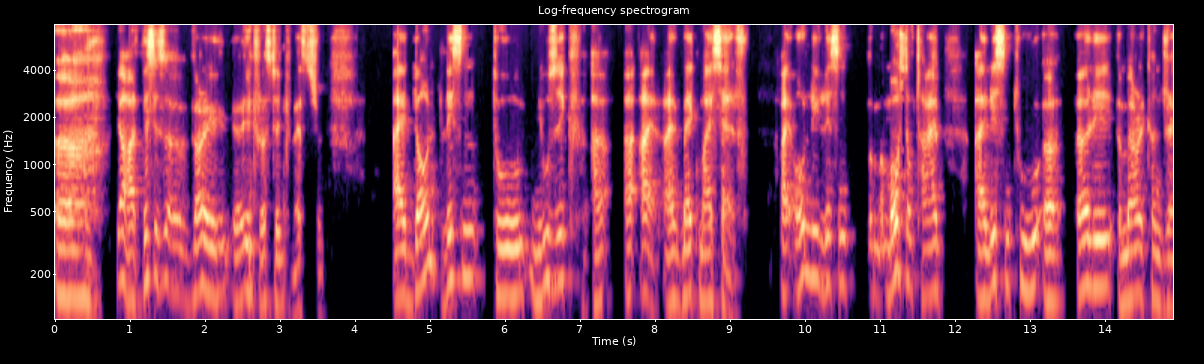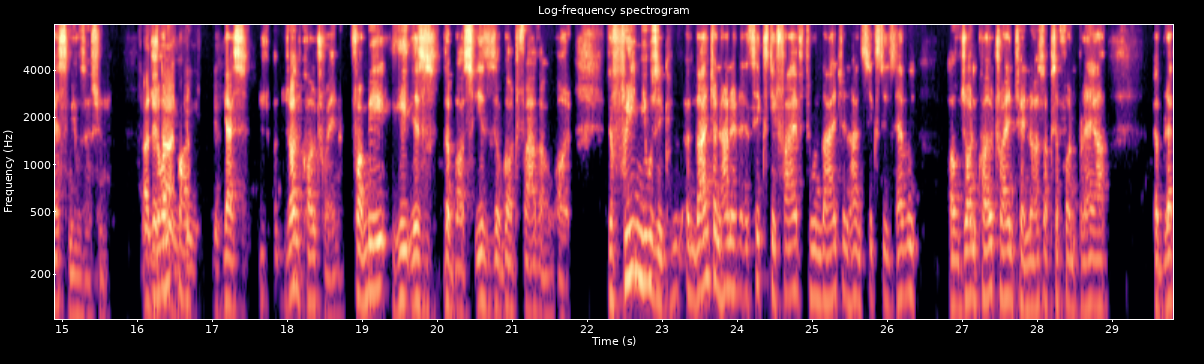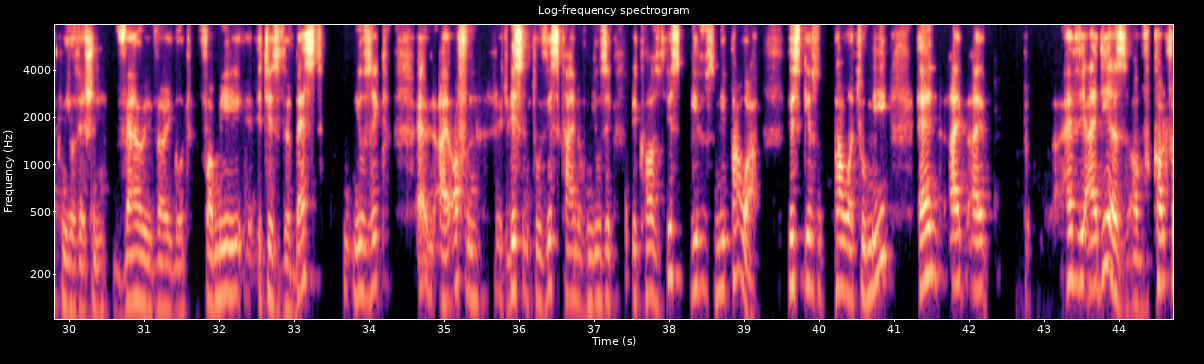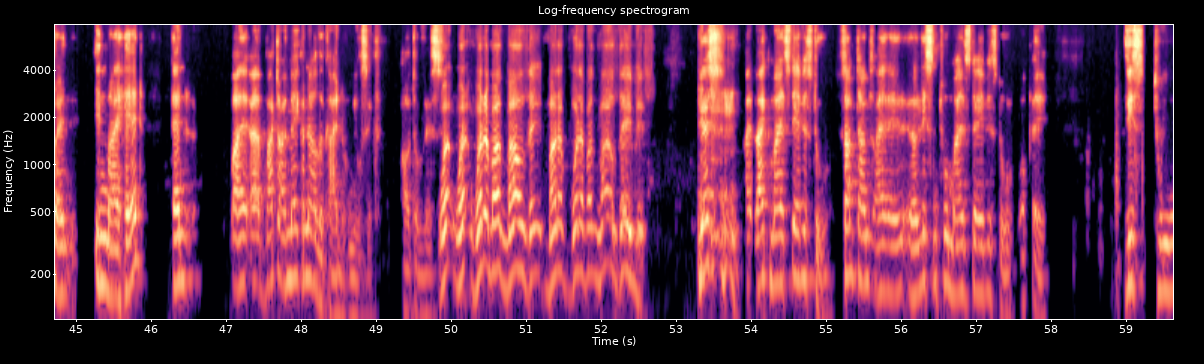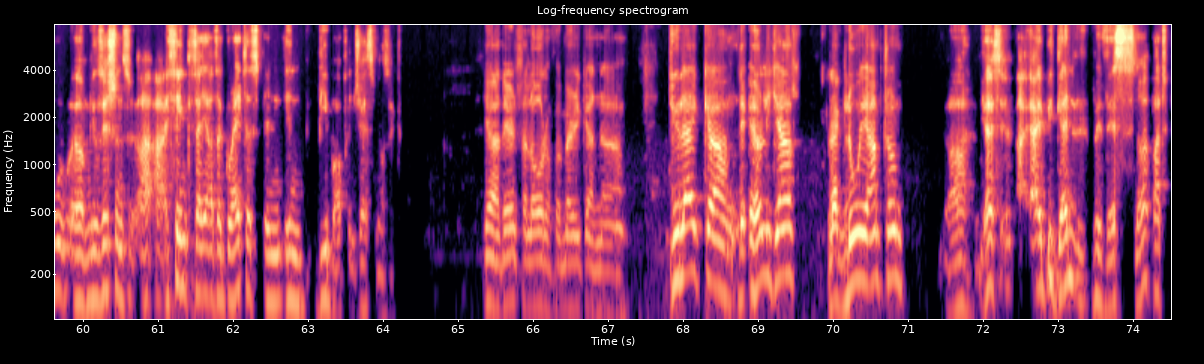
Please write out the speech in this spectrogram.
Uh, yeah, this is a very uh, interesting question. I don't listen to music uh, I, I, make myself. I only listen, most of the time, I listen to uh, early American jazz musician. At the John time? Col yeah. Yes, John Coltrane. For me, he is the boss. He's the godfather of all. The free music, 1965 to 1967, of John Coltrane, tenor saxophone player, a black musician, very, very good. For me, it is the best music. And I often listen to this kind of music because this gives me power. This gives power to me. And I, I have the ideas of Coltrane in my head. And I, uh, but I make another kind of music out of this. What, what, what about Miles? What about Miles Davis? Yes, I like Miles Davis too. Sometimes I uh, listen to Miles Davis too. Okay. These two uh, musicians, I, I, think they are the greatest in, in bebop and jazz music. Yeah, there's a lot of American. Uh, do you like um, the early jazz, like Louis Armstrong? Uh, yes, I, I began with this, no? but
